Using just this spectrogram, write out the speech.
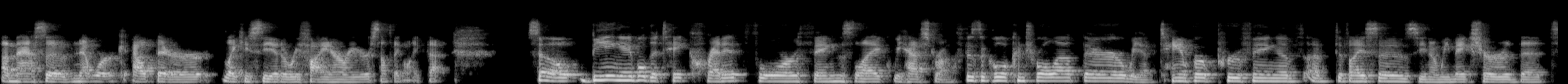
a massive network out there like you see at a refinery or something like that. So, being able to take credit for things like we have strong physical control out there, we have tamper proofing of, of devices, you know, we make sure that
